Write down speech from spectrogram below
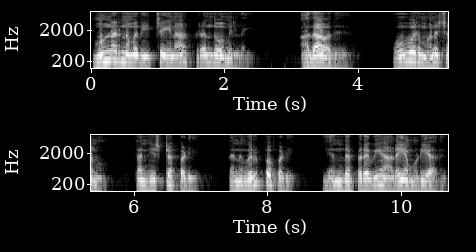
முன்னர் நமது இச்சையினால் பிறந்தோமில்லை அதாவது ஒவ்வொரு மனுஷனும் தன் இஷ்டப்படி தன் விருப்பப்படி எந்த பிறவியும் அடைய முடியாது.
